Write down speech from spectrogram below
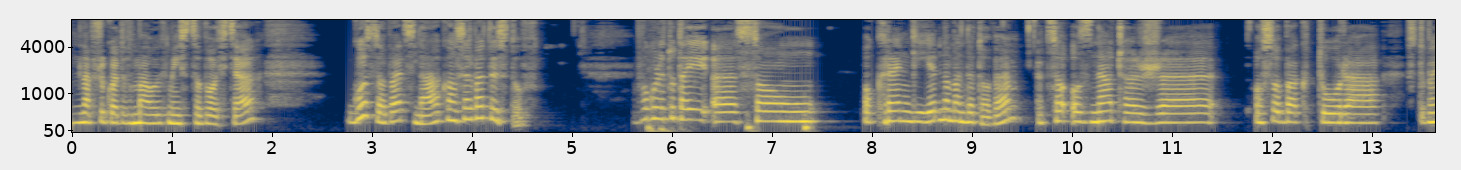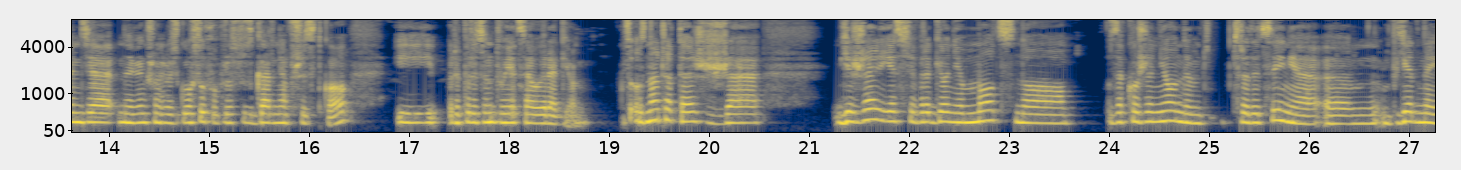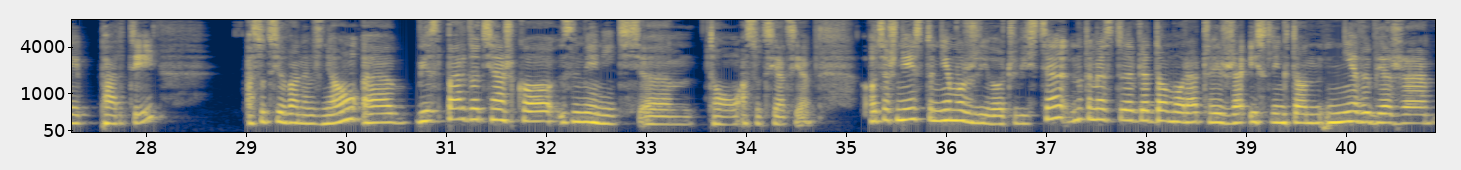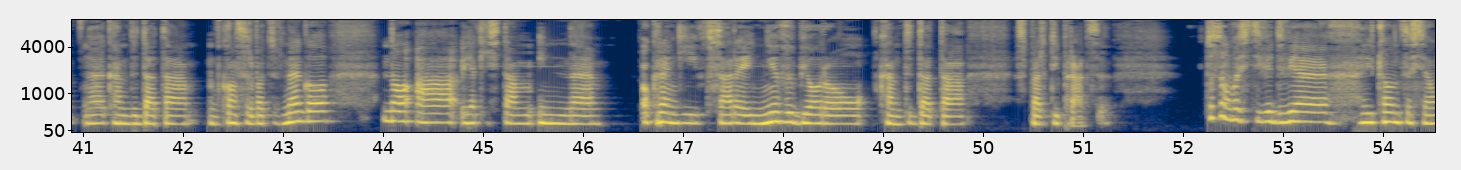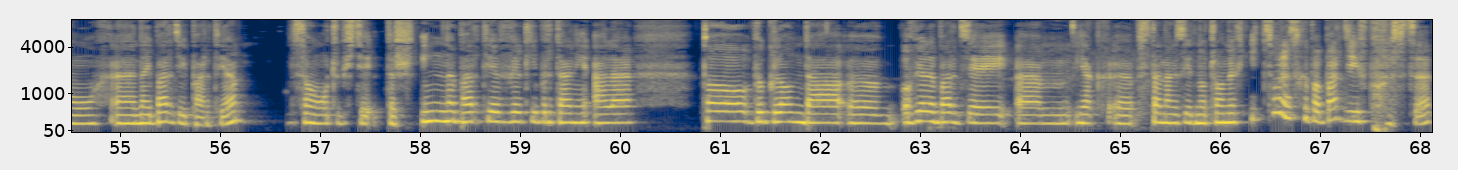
na przykład w małych miejscowościach, głosować na konserwatystów. W ogóle tutaj e, są okręgi jednomandatowe, co oznacza, że osoba, która zdobędzie największą ilość głosów, po prostu zgarnia wszystko i reprezentuje cały region. Co oznacza też, że jeżeli jest się w regionie mocno zakorzenionym tradycyjnie w jednej partii, asocjowanym z nią, e, jest bardzo ciężko zmienić tą asocjację. Chociaż nie jest to niemożliwe oczywiście, natomiast wiadomo raczej, że Islington nie wybierze e, kandydata konserwatywnego, no a jakieś tam inne okręgi w Sarej nie wybiorą kandydata z partii pracy. To są właściwie dwie liczące się e, najbardziej partie. Są oczywiście też inne partie w Wielkiej Brytanii, ale to wygląda e, o wiele bardziej jak e, w Stanach Zjednoczonych i coraz chyba bardziej w Polsce,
